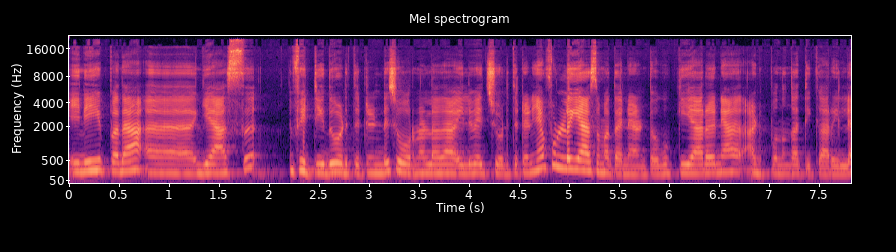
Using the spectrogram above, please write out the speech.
ഇനി ഇപ്പോൾ ദാ ഗ്യാസ് ഫിറ്റ് ചെയ്ത് കൊടുത്തിട്ടുണ്ട്. ചോറിനുള്ളത് അതിൽ വെച്ച് കൊടുത്തിട്ടുണ്ട്. ഞാൻ ഫുള്ള് ഗ്യാസുമ്മ തന്നെയാണ് കേട്ടോ കുക്ക് ചെയ്യാറ് ഞാൻ അടുപ്പൊന്നും കത്തിക്കാറില്ല.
